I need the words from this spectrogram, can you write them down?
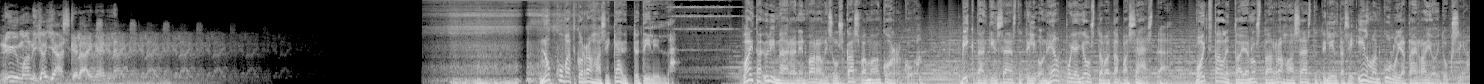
Nyman ja Jäskeläinen. Nukkuvatko rahasi käyttötilillä? Laita ylimääräinen varallisuus kasvamaan korkoa. Big Bankin säästötili on helppo ja joustava tapa säästää. Voit tallettaa ja nostaa rahaa säästötililtäsi ilman kuluja tai rajoituksia.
